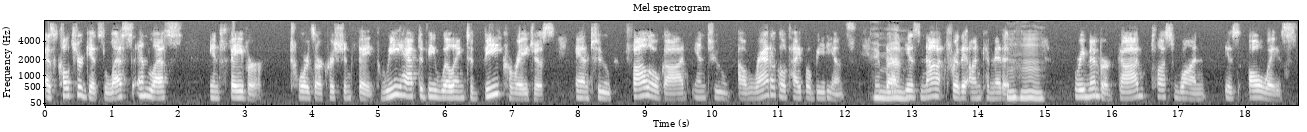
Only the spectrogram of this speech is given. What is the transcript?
as culture gets less and less in favor towards our Christian faith, we have to be willing to be courageous and to follow God into a radical type obedience Amen. that is not for the uncommitted. Mm-hmm. Remember, God plus one is always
